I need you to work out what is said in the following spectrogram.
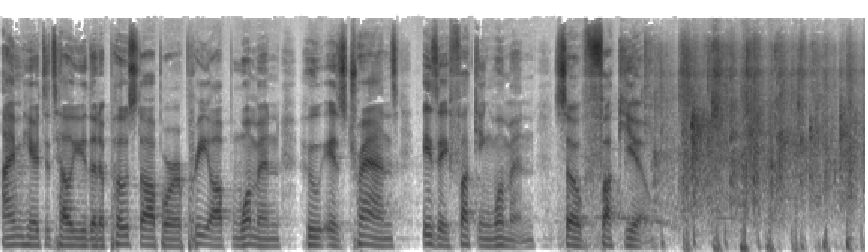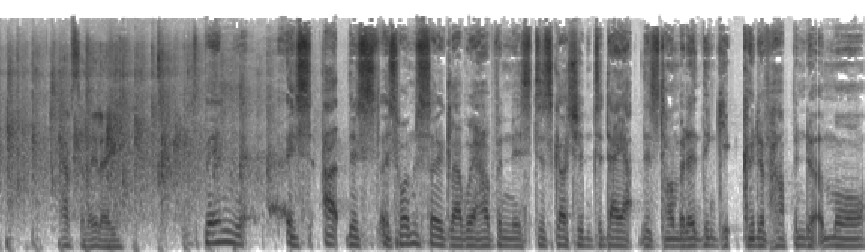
i'm here to tell you that a post-op or a pre-op woman who is trans is a fucking woman so fuck you Absolutely. It's been. It's at this. So I'm so glad we're having this discussion today at this time. I don't think it could have happened at a more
